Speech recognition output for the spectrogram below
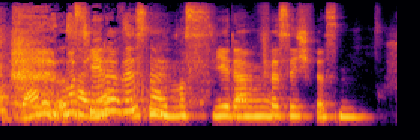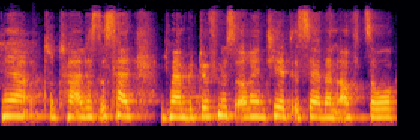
Ja, das muss halt, jeder ne, wissen, halt, muss jeder ähm, für sich wissen. Ja, total. Das ist halt, ich meine, bedürfnisorientiert ist ja dann oft so,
